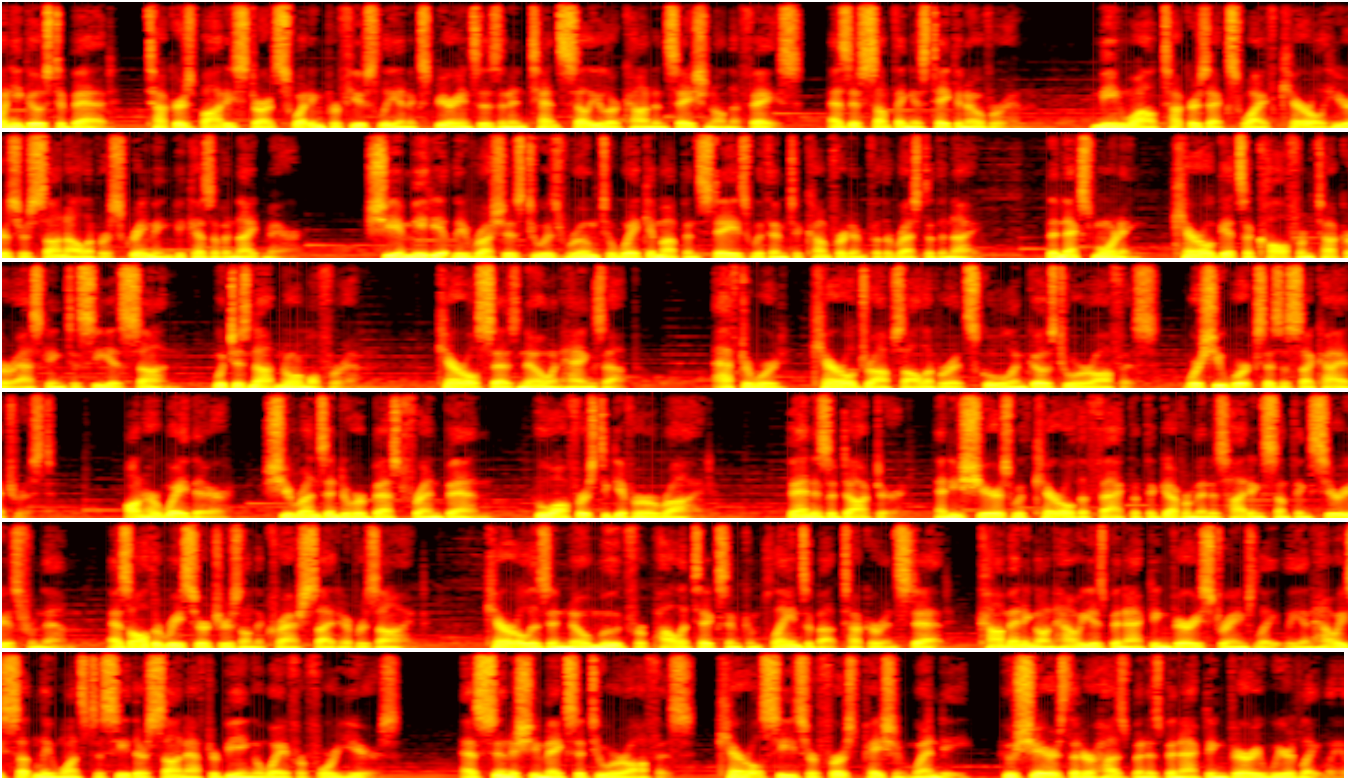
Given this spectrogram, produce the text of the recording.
When he goes to bed, Tucker's body starts sweating profusely and experiences an intense cellular condensation on the face, as if something has taken over him. Meanwhile, Tucker's ex wife Carol hears her son Oliver screaming because of a nightmare. She immediately rushes to his room to wake him up and stays with him to comfort him for the rest of the night. The next morning, Carol gets a call from Tucker asking to see his son, which is not normal for him. Carol says no and hangs up. Afterward, Carol drops Oliver at school and goes to her office, where she works as a psychiatrist. On her way there, she runs into her best friend Ben, who offers to give her a ride. Ben is a doctor, and he shares with Carol the fact that the government is hiding something serious from them, as all the researchers on the crash site have resigned. Carol is in no mood for politics and complains about Tucker instead, commenting on how he has been acting very strange lately and how he suddenly wants to see their son after being away for four years. As soon as she makes it to her office, Carol sees her first patient Wendy, who shares that her husband has been acting very weird lately.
